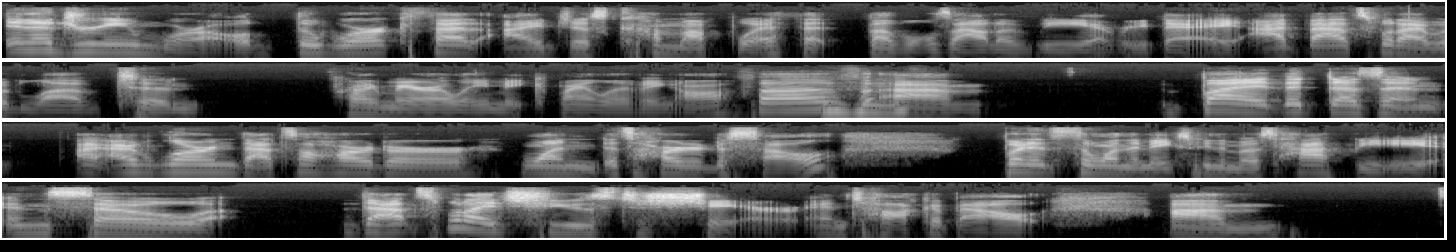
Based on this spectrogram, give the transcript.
in a dream world, the work that I just come up with that bubbles out of me every day. I, that's what I would love to primarily make my living off of. Mm-hmm. Um, but it doesn't. I, I've learned that's a harder one. It's harder to sell, but it's the one that makes me the most happy. And so that's what I choose to share and talk about. Um,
